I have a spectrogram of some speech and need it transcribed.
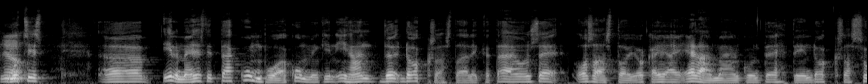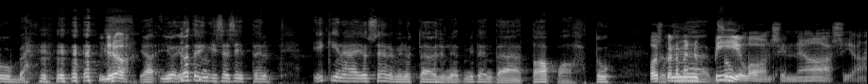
Mutta siis Öö, ilmeisesti tämä kumpuaa kumminkin ihan The Doxasta, eli tämä on se osasto, joka jäi elämään, kun tehtiin Doxa Sub. Joo. ja jotenkin se sitten, ikinä ei ole selvinnyt täysin, että miten tämä tapahtui. Olisiko ne mennyt piiloon sub... sinne Aasiaan?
